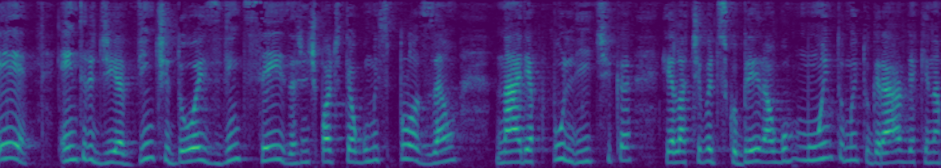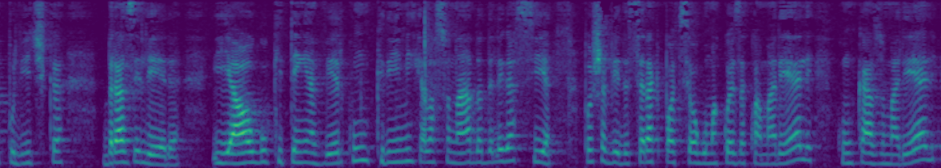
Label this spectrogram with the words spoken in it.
E entre dia 22 e 26, a gente pode ter alguma explosão na área política relativa a descobrir algo muito, muito grave aqui na política brasileira e algo que tem a ver com um crime relacionado à delegacia. Poxa vida, será que pode ser alguma coisa com a Marielle, com o caso Marielle?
